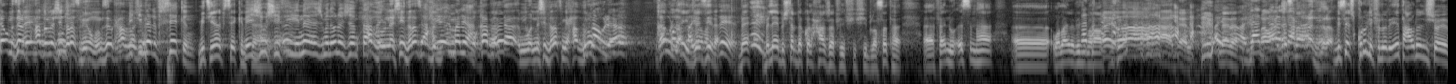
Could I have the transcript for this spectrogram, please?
تو مازالوا يحضروا نشيد رسمي هم مازالوا يحضروا 200 نشيد ألف ساكن. 200 ألف ساكن ما. يجوش في نهج من النهج نتاع حضروا نشيد رسمي بالذمه. المقابلة نتاع النشيد الرسمي يحضروه دولة. دولة اي أيوة، جزيرة. بالله باش تبدأ كل حاجة في في, في بلاصتها. آه، فإنه اسمها آه، والله بدي ما نعرف لا لا. لا لا. راهو. بس قولوا لي في الوريات عاونوا لي شوية.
